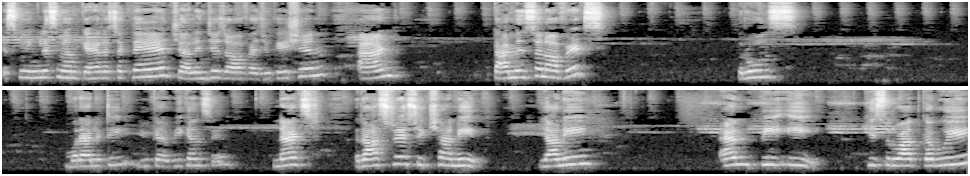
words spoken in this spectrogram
इसको इंग्लिश में हम कह रह सकते हैं challenges of education and dimension of its rules morality you can we can say next राष्ट्रीय शिक्षा नीति यानी एनपीई की शुरुआत कब हुई?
